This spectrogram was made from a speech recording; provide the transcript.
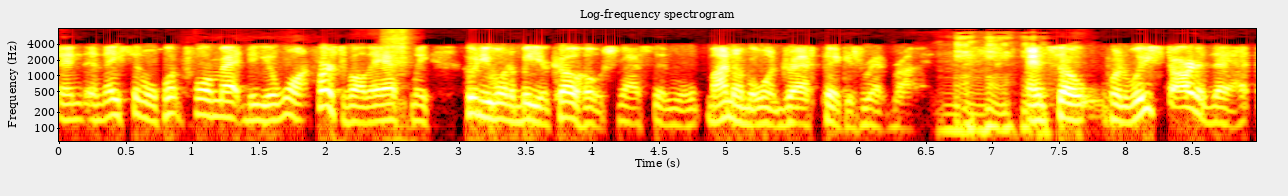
and, and they said, well, what format do you want? First of all, they asked me, who do you want to be your co-host? And I said, well, my number one draft pick is Rhett Bryan. and so when we started that,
